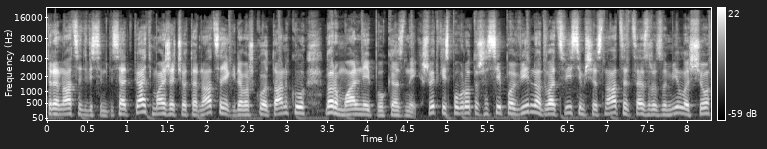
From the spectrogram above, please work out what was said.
13,85, майже 14, як для важкого танку, нормальний показник. Швидкість повороту шасі повільно, 28,16, це зрозуміло, що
